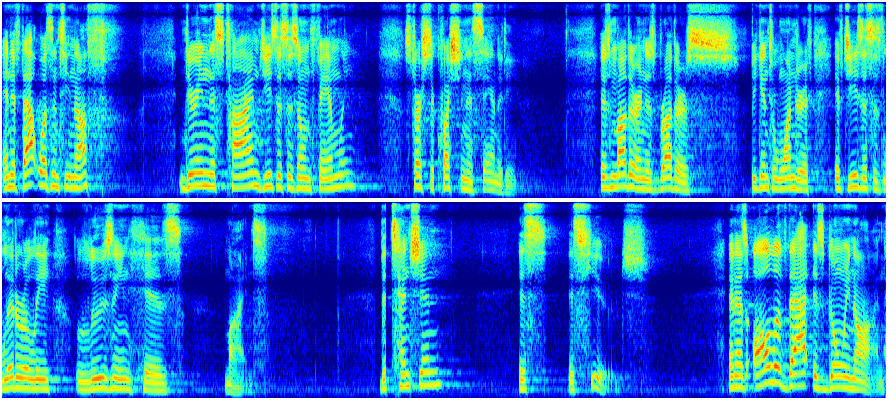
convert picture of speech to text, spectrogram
And if that wasn't enough, during this time, Jesus' own family starts to question his sanity. His mother and his brothers begin to wonder if, if Jesus is literally losing his mind. The tension is, is huge. And as all of that is going on,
